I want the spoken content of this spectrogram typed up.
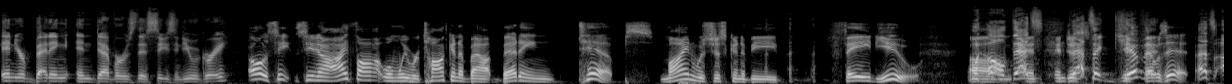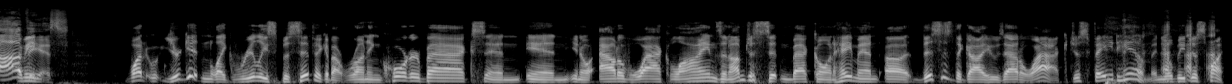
in your betting endeavors this season. Do you agree? Oh, see, see, now I thought when we were talking about betting tips, mine was just going to be fade you. Well, um, that's and, and just, that's a given. That was it. That's obvious. What you're getting like really specific about running quarterbacks and and you know out of whack lines. And i'm just sitting back going hey man uh, this is the guy who's out of whack. Just fade him and you'll be just fine.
